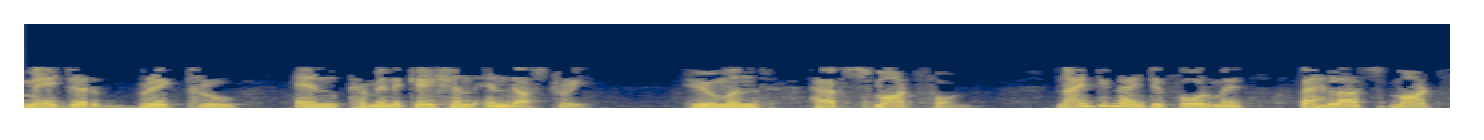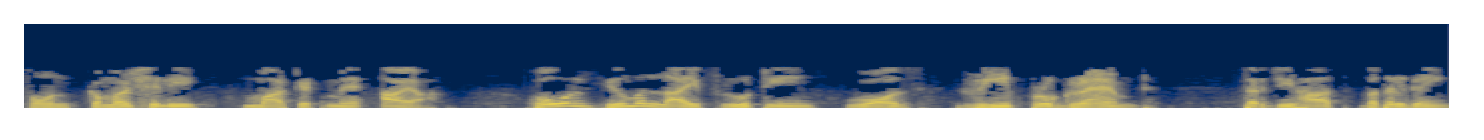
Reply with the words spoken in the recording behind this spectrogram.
major breakthrough in communication industry humans have smart phone 1994 میں پہلا اسمارٹ فون کمرشلی مارکیٹ میں آیا whole human life routine was reprogrammed ترجیحات بدل گئیں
